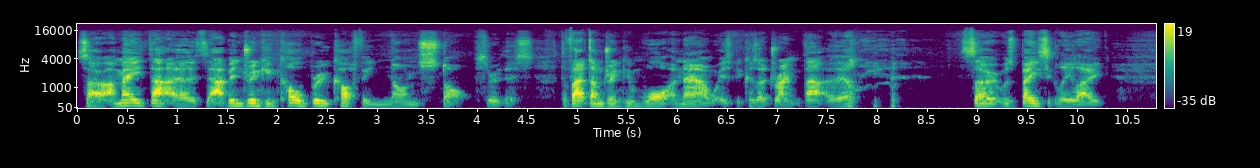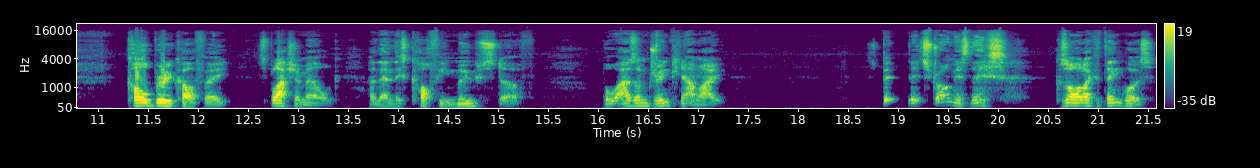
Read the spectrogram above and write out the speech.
So I made that. As, I've been drinking cold brew coffee non-stop through this. The fact I'm drinking water now is because I drank that earlier. so it was basically like cold brew coffee, splash of milk, and then this coffee mousse stuff. But as I'm drinking it, I'm like, it's a bit, bit strong, is this? Because all I could think was,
